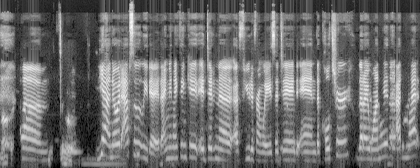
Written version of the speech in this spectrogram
um, yeah, no, it absolutely did. I mean, I think it, it did in a, a few different ways. It did in the culture that I wanted at Annette,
